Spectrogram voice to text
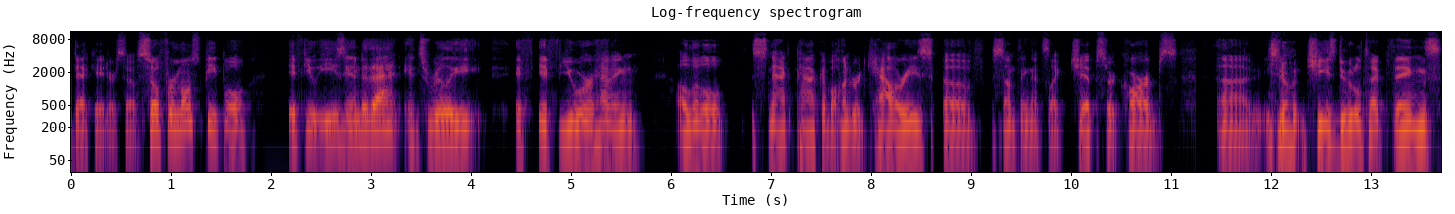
decade or so. So for most people, if you ease into that, it's really if if you were having a little snack pack of 100 calories of something that's like chips or carbs uh, you know, cheese doodle type things,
